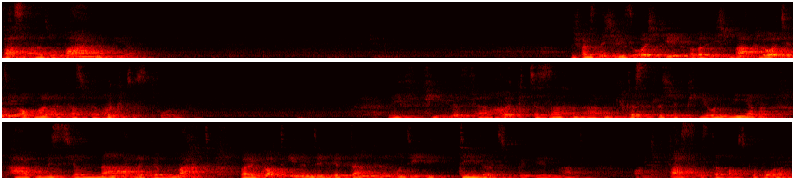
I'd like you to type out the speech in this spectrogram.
Was also wagen wir? Ich weiß nicht, wie es euch geht, aber ich mag Leute, die auch mal etwas Verrücktes tun. Wie viele verrückte Sachen haben christliche Pioniere, haben Missionare gemacht, weil Gott ihnen den Gedanken und die Idee dazu gegeben hat. Und was ist daraus geworden?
